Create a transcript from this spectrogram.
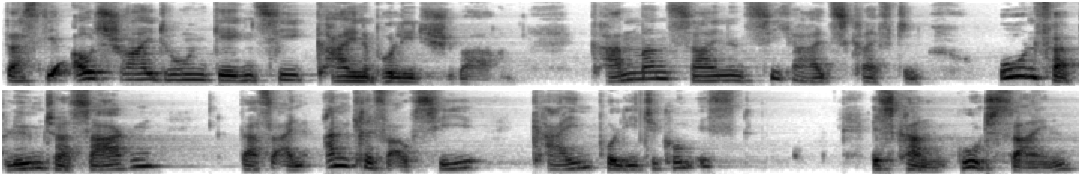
dass die Ausschreitungen gegen sie keine politischen waren. Kann man seinen Sicherheitskräften unverblümter sagen, dass ein Angriff auf sie kein Politikum ist? Es kann gut sein,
